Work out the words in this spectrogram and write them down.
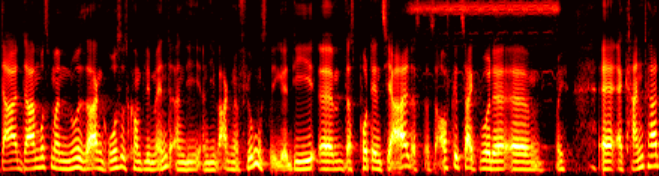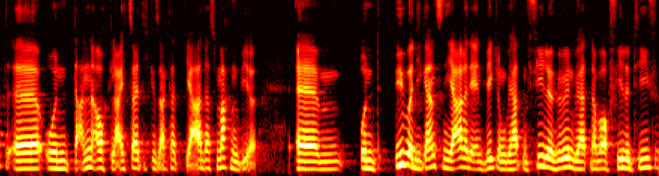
da, da, muss man nur sagen, großes Kompliment an die, an die Wagner Führungsriege, die ähm, das Potenzial, das, das aufgezeigt wurde, ähm, äh, erkannt hat äh, und dann auch gleichzeitig gesagt hat, ja, das machen wir. Ähm, und über die ganzen Jahre der Entwicklung, wir hatten viele Höhen, wir hatten aber auch viele Tief,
